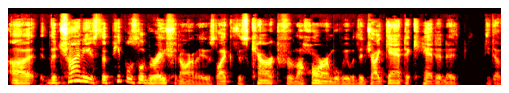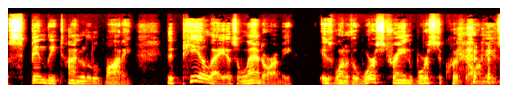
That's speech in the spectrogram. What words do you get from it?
Uh, the Chinese, the People's Liberation Army, is like this character from the horror movie with a gigantic head and a you know, spindly, tiny little body. The PLA as a land army is one of the worst trained, worst equipped armies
